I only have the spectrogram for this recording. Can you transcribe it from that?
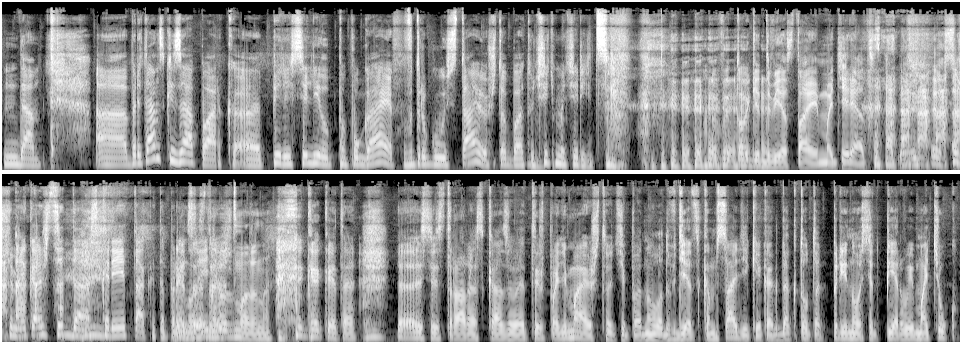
Да. А, Британский зоопарк э, переселил попугаев в другую стаю, чтобы отучить материться. В итоге две стаи матерятся. Слушай, мне кажется, да, скорее так это Это произойдет. возможно. Как это э, сестра рассказывает. Ты же понимаешь, что типа, ну вот в детском садике, когда кто-то приносит первый матюк,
